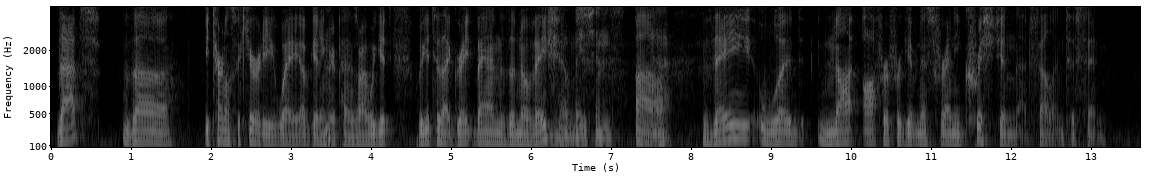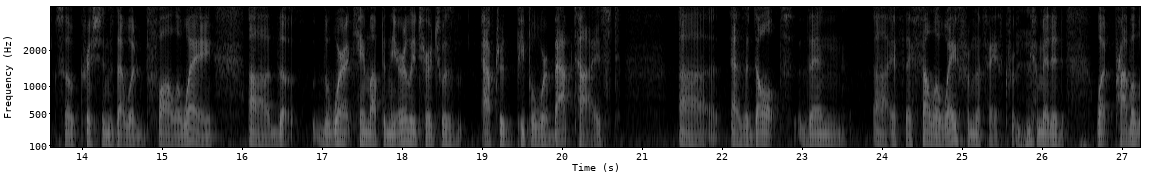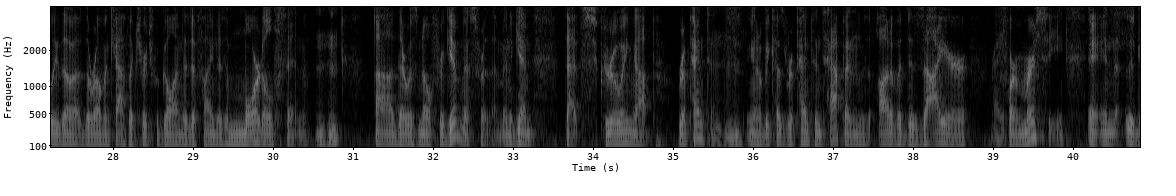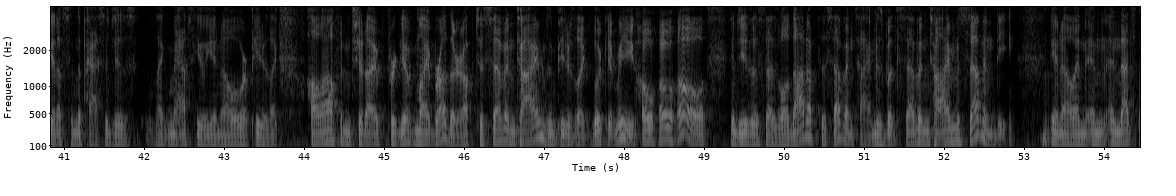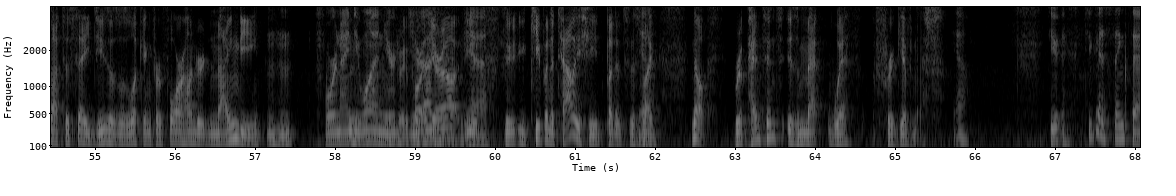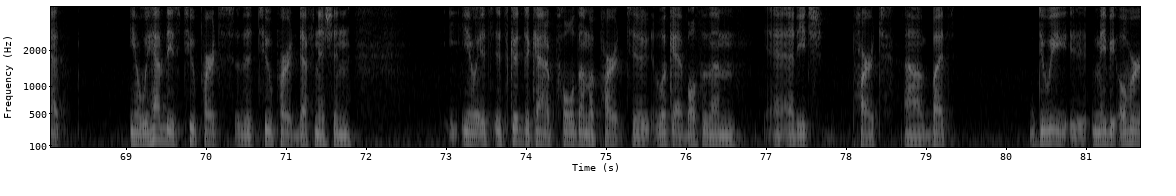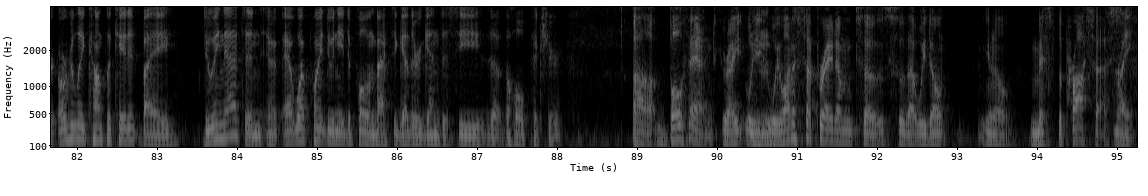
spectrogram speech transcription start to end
that's the eternal security way of getting repentance wrong. We get we get to that great band, the Novations. Novations. Uh, yeah. They would not offer forgiveness for any Christian that fell into sin. So Christians that would fall away, uh, the the where it came up in the early church was after people were baptized uh, as adults, then uh, if they fell away from the faith, cr- committed what probably the the Roman Catholic Church would go on to define as a mortal sin, uh, there was no forgiveness for them. And again, that screwing up repentance. Mm-hmm. You know, because repentance happens out of a desire Right. for mercy, and, and get us in the passages like Matthew, you know, where Peter's like, "How often should I forgive my brother? Up to seven times?" And Peter's like, "Look at me, ho ho ho!" And Jesus says, "Well, not up to seven times, but seven times seventy. Hmm. You know, and, and and that's not to say Jesus was looking for four hundred and ninety. Mm-hmm. 491, you're, you're, out. you're out. Yeah. You, you're keeping a tally sheet, but it's just Yeah. like, no, repentance is met with forgiveness. Yeah. Do you do you guys think that you know we have these two parts, the two part definition? You know, it's it's good to kind of pull them apart to look at both of them at each part, uh, but do we uh, maybe over overly complicate it by doing that? And at what point do we need to pull them back together again to see the the whole picture? uh, both end, right? We Mm-hmm. we want to separate them so so that we don't, you know, miss the process. Right.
